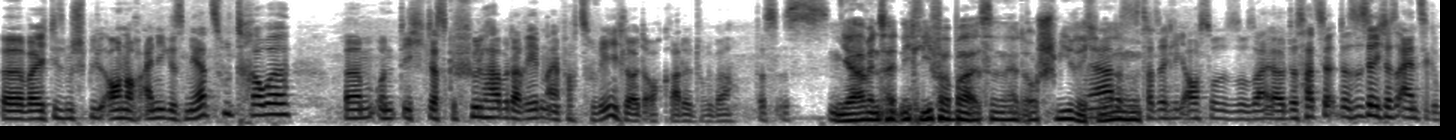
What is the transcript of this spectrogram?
äh, weil ich diesem Spiel auch noch einiges mehr zutraue. Ähm, und ich das Gefühl habe, da reden einfach zu wenig Leute auch gerade drüber. Das ist. Ja, wenn es halt nicht lieferbar ist, dann halt auch schwierig. Ja, ne? das ist tatsächlich auch so, so sein. Das, hat's ja, das ist ja nicht das einzige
